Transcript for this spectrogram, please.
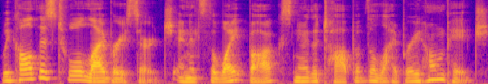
We call this tool Library Search, and it's the white box near the top of the library homepage.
